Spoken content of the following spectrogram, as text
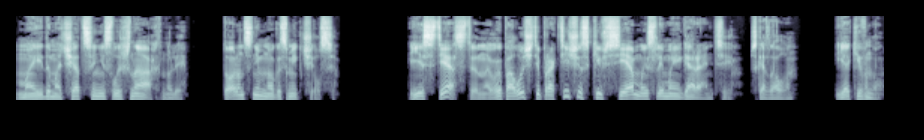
Мои домочадцы неслышно ахнули. Торренс немного смягчился. «Естественно, вы получите практически все мыслимые гарантии», — сказал он. Я кивнул.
